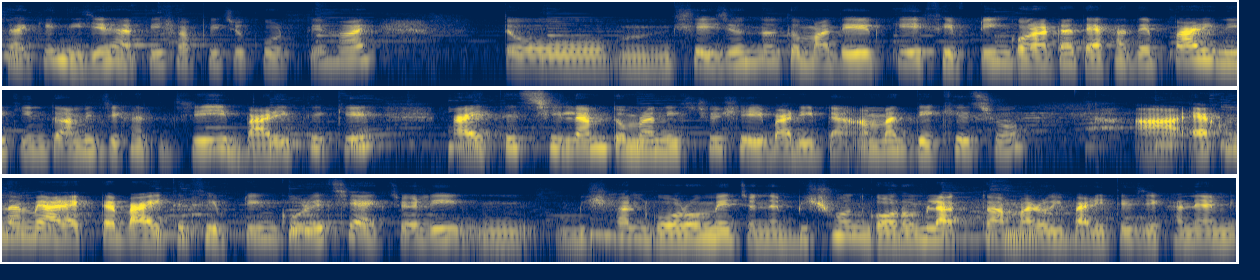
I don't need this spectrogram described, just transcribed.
থাকে, নিজের হাতে সব কিছু করতে হয়। তো সেই জন্য তোমাদেরকে শিফটিং করাটা দেখাতে পারিনি, কিন্তু আমি যেখানে, যেই বাড়ি থেকে বাড়িতে ছিলাম, তোমরা নিশ্চয়ই সেই বাড়িটা আমার দেখেছ। আর এখন আমি আর একটা বাড়িতে শিফটিং করেছি। অ্যাকচুয়ালি বিশাল গরমের জন্য, ভীষণ গরম লাগতো আমার ওই বাড়িতে যেখানে আমি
